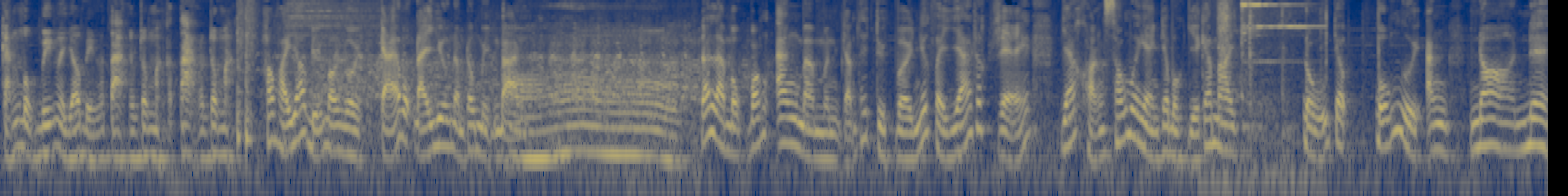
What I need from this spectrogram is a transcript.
Cắn một miếng là gió biển nó tạt vào trong mặt nó tạt vào trong mặt. Không phải gió biển mọi người cả một đại dương nằm trong miệng bạn. Ồ. đó là một món ăn mà mình cảm thấy tuyệt vời nhất và giá rất rẻ. Giá khoảng 60 ngàn cho một dĩa cá mai đủ cho bốn người ăn no nê.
